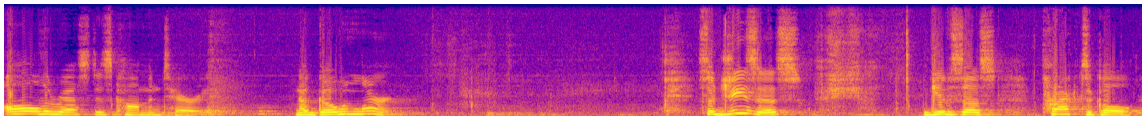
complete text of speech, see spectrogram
All the rest is commentary. Now go and learn. So Jesus gives us practical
